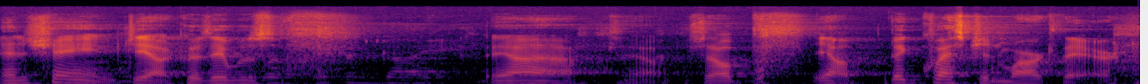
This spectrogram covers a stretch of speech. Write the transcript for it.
And it changed, yeah, because it was. Yeah, yeah. So, yeah, big question mark there.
